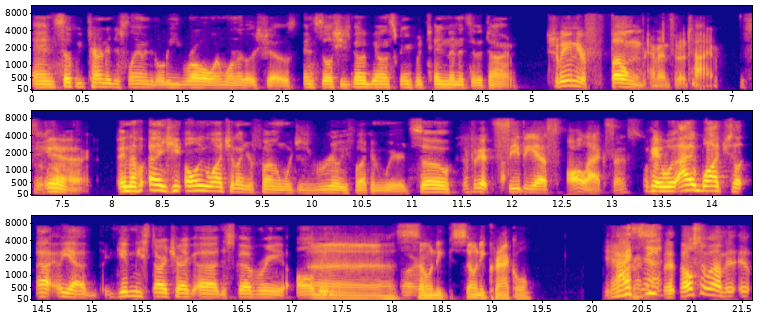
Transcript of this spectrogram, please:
and Sophie Turner just landed the lead role in one of those shows. And so she's going to be on screen for 10 minutes at a time. She'll be in your phone for 10 minutes at a time. Yeah. And, the, and you only watch it on your phone, which is really fucking weird. So, Don't forget CBS All Access. okay, well, I watched, uh, yeah, give me Star Trek uh, Discovery all the. uh, Sony Sony Crackle. Yeah, I see- But also, um, it, it-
